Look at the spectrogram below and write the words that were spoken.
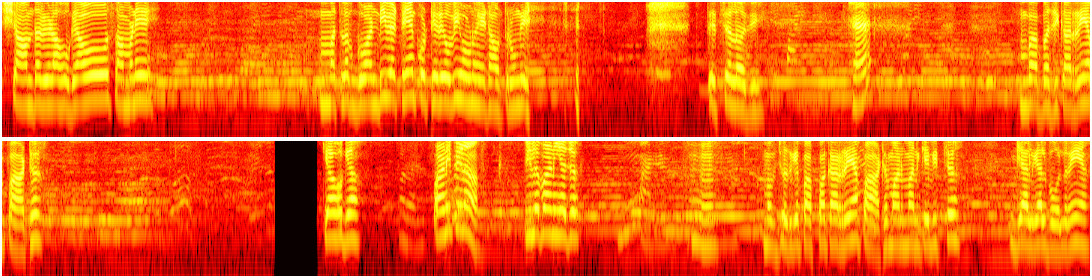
ਸ਼ਾਮ ਦਾ ਵੇਲਾ ਹੋ ਗਿਆ ਉਹ ਸਾਹਮਣੇ ਮਤਲਬ ਗਵਾਂਢੀ ਬੈਠੇ ਆ, ਕੋਠੇ ਦੇ ਉਹ ਵੀ ਹੁਣ ਹੇਠਾਂ ਉਤਰੂਗੇ। ਤੇ ਚਲੋ ਜੀ। ਹੈ? ਬਾਬਾ ਜੀ ਕਰ ਰਹੇ ਆ ਪਾਠ। ਕੀ ਹੋ ਗਿਆ? ਪਾਣੀ ਪੀਣਾ? ਪੀ ਲੈ ਪਾਣੀ ਅੱਜ। ਹੂੰ। ਮਵਜੂਦ ਕੇ ਪਾਪਾ ਕਰ ਰਹੇ ਆ ਪਾਠ ਮਨ ਮਨ ਕੇ ਵਿੱਚ। ਗੈਲ ਗੈਲ ਬੋਲ ਰਹੇ ਆ।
